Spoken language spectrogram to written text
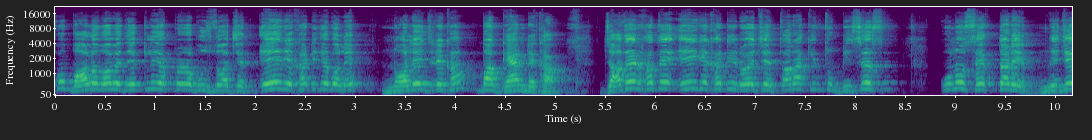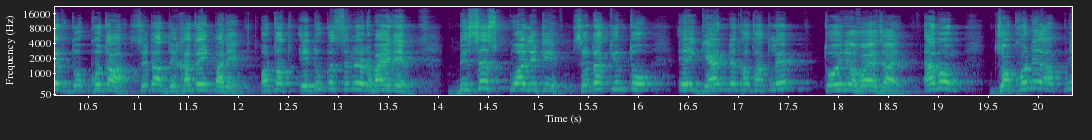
খুব ভালোভাবে দেখলেই আপনারা বুঝতে পারছেন। এই রেখাটিকে বলে নলেজ রেখা বা জ্ঞান রেখা। যাদের হাতে এই রেখাটি রয়েছে, তারা কিন্তু বিশেষ কোনো সেক্টরে নিজের দক্ষতা সেটা দেখাতেই পারে। অর্থাৎ এডুকেশনের বাইরে বিশেষ কোয়ালিটি সেটা কিন্তু এই জ্ঞান রেখা থাকলে তৈরি হয়ে যায় এবং যখনই আপনি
